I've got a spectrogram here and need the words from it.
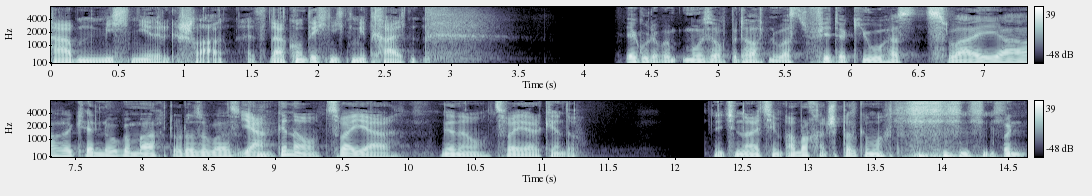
haben mich niedergeschlagen. Also da konnte ich nicht mithalten. Ja gut, aber man muss auch betrachten, du hast vierter Q, hast zwei Jahre Kendo gemacht oder sowas. Ja, genau, zwei Jahre. Genau, zwei Jahre Kendo. Nationalteam, aber hat Spaß gemacht. Und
